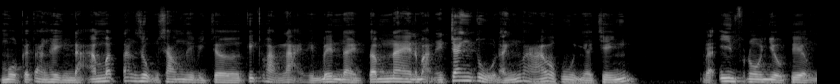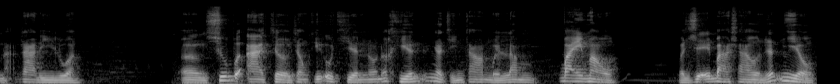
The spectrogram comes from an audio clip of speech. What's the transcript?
một cái tàng hình đã mất tác dụng xong thì phải chờ kích hoạt lại thì bên này tầm này là bạn ấy tranh thủ đánh phá vào khu vực nhà chính. Và info nhiều tiền đã ra đi luôn. Uh, Super Archer trong khí cầu chiến nó đã khiến cho nhà chính town 15 bay màu và dễ ba sao hơn rất nhiều.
